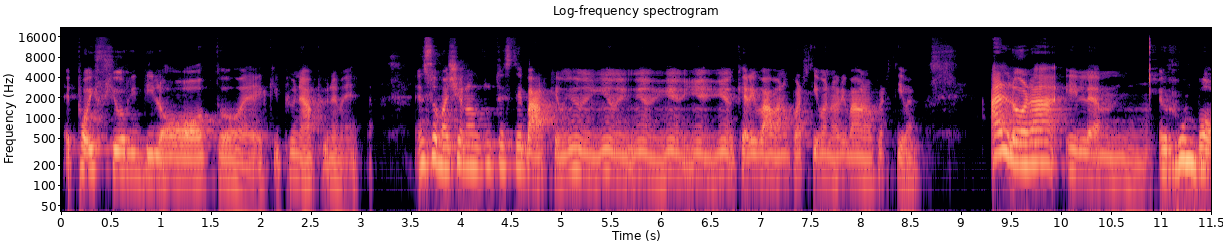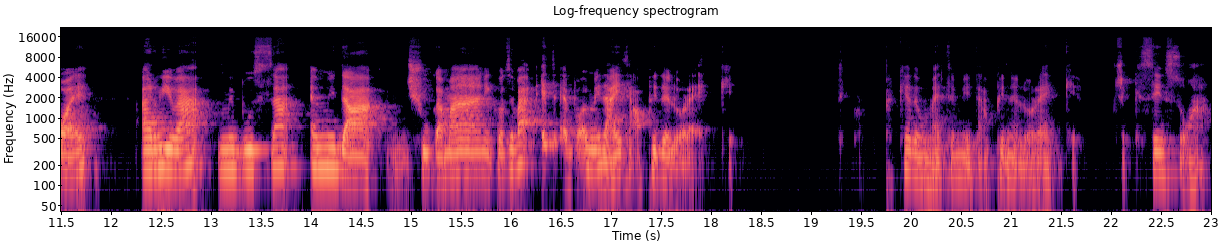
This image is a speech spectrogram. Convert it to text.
E poi fiori di loto e chi più ne ha più ne metta. Insomma, c'erano tutte queste barche che arrivavano, partivano, arrivavano, partivano. Allora il, um, il rumboe arriva, mi bussa e mi dà asciugamani, cose va, e, e poi mi dà i tappi delle orecchie. Dico, perché devo mettermi i tappi nelle orecchie? Cioè, che senso ha?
